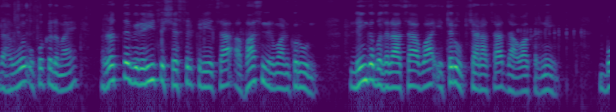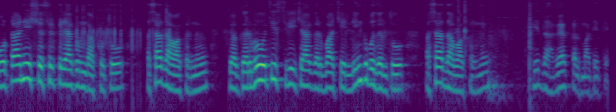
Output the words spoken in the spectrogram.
दहावं उपकलम आहे रक्तविरहित शस्त्रक्रियेचा आभास निर्माण करून लिंग बदलाचा वा इतर उपचाराचा दावा करणे. बोटाने शस्त्रक्रिया करून दाखवतो असा दावा करणं किंवा गर्भवती स्त्रीच्या गर्भाचे लिंग बदलतो असा दावा करणं हे दहाव्या कलमात येते.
